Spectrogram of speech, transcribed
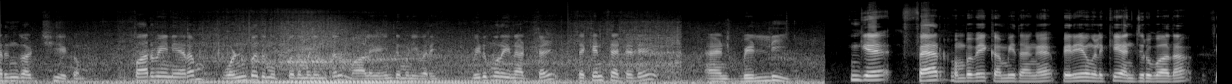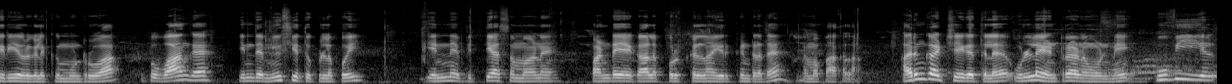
அருங்காட்சியகம். பார்வை நேரம் ஒன்பது முப்பது மணி முதல் மாலை ஐந்து மணி வரை. விடுமுறை நாட்கள் செகண்ட் சாட்டர்டே அண்ட் வெள்ளி. இங்கே ஃபேர் ரொம்பவே கம்மி தாங்க பெரியவங்களுக்கே அஞ்சு ரூபா தான். சிறியவர்களுக்கு மூன்று ரூபா. இப்போ வாங்க இந்த மியூசியத்துக்குள்ளே போய் என்ன வித்தியாசமான பண்டைய கால பொருட்கள்லாம் இருக்குன்றத நம்ம பார்க்கலாம். அருங்காட்சியகத்தில் உள்ள என்ட்ரான உடனே புவியியல்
